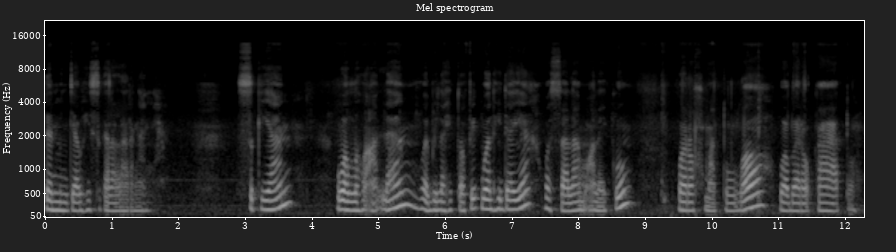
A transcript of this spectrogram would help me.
dan menjauhi segala larangannya. Sekian Wallahu a'lam wabillahi taufik wal hidayah. Wassalamualaikum warahmatullahi wabarakatuh.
